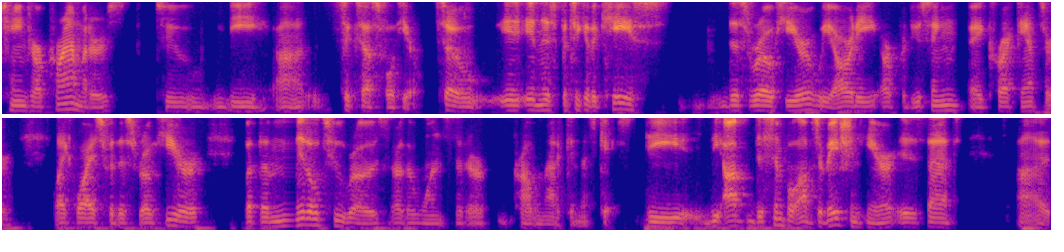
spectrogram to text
change our parameters to be uh, successful here? So in, in this particular case, this row here, we already are producing a correct answer. Likewise for this row here, but the middle two rows are the ones that are problematic in this case. The, the, the simple observation here is that uh,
